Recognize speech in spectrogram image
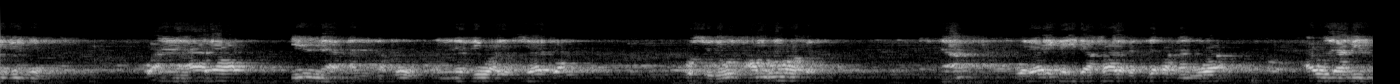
الجمهور وأن هذا إما أن نقول أن الرواية الشاذة والشذوذ أمر واقع نعم. وذلك إذا خالف الثقة من هو أولى منه.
